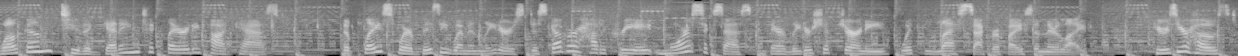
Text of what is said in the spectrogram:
Welcome to the Getting to Clarity podcast, the place where busy women leaders discover how to create more success in their leadership journey with less sacrifice in their life. Here's your host,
